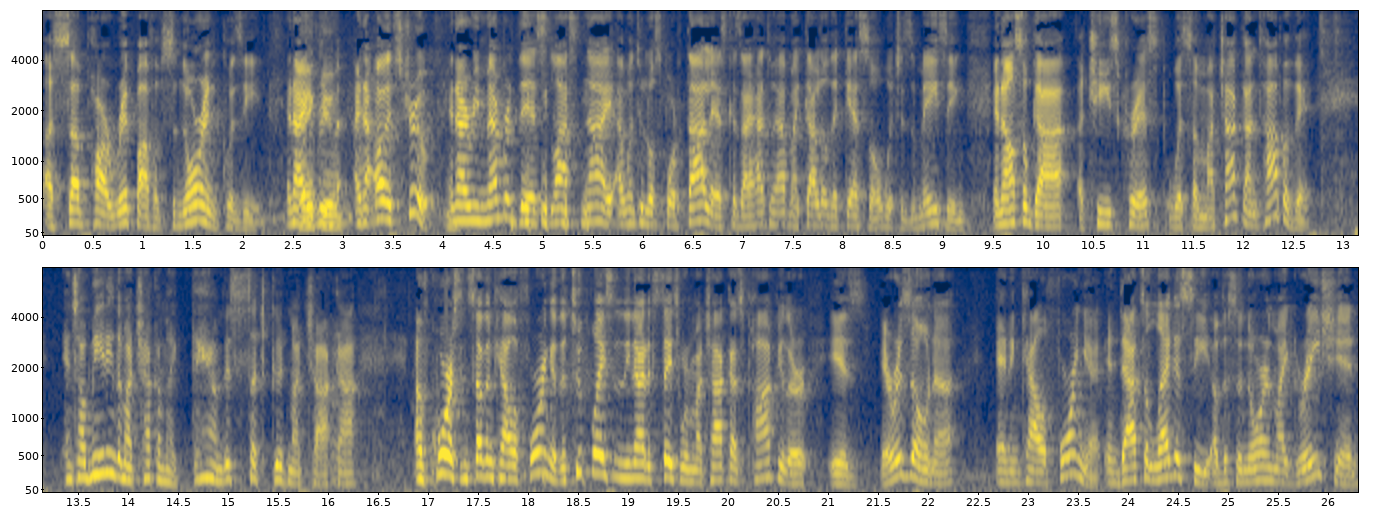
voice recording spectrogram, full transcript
a subpar ripoff of Sonoran cuisine. And Thank I, you. and I, oh, it's true. And I remembered this last night. I went to Los Portales because I had to have my caldo de queso, which is amazing, and also got a cheese crisp with some machaca on top of it. And so I'm eating the machaca. I'm like, damn, this is such good machaca. Of course, in Southern California, the two places in the United States where machaca is popular is Arizona and in California. And that's a legacy of the Sonoran migration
